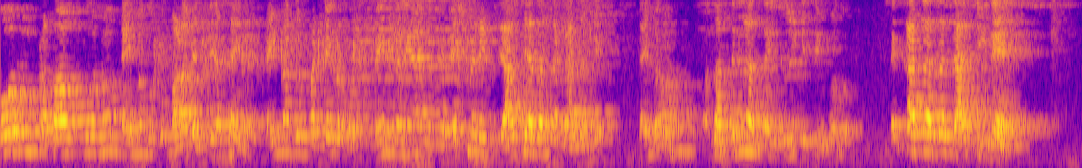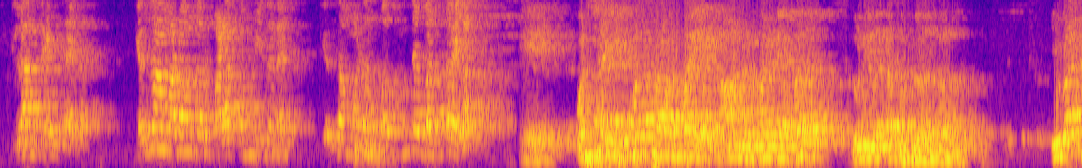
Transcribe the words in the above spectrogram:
ಪೌರ್ವನ್ ಪ್ರಭಾವಕ್ಕೂ ಕೈಮಗ್ಗಕ್ಕೂ ಬಹಳ ವ್ಯತ್ಯಾಸ ಇದೆ. ಕೈಮಗ್ಗದ ಬಟ್ಟೆಗಳು ಟೈಮ್ನಲ್ಲಿ ಏನಾಗುತ್ತೆ? ರೇಷ್ಮೆ ರೇಟ್ ಜಾಸ್ತಿ ಆದಂತ ಕಾಲದಲ್ಲಿ ಟೈಮ್ ಒಂದು ಹತ್ತರಿಂದ ಹದಿನೈದು ಸೊಸೈಟಿ ಸಿಗ್ಬೋದು. ಲೆಕ್ಕಾಚಾರದಲ್ಲಿ ಜಾಸ್ತಿ ಇದೆ. ಇಲ್ಲ ಅಂತ ಹೇಳ್ತಾ ಇಲ್ಲ. ಕೆಲಸ ಮಾಡುವಂತವ್ರು ಬಹಳ ಕಮ್ಮಿ ಇದ್ದಾರೆ ಕೆಲಸ ಮಾಡೋದು ಮುಂದೆ ಬರ್ತಾ ಇಲ್ಲ. ವರ್ಷ ಇಪ್ಪತ್ತು ಸಾವಿರ ರೂಪಾಯಿ ನಾನ್ ರಿಫಂಡೇಬಲ್ ದುಡಿಯುವಂತ ದುಡ್ಡು ಅಂತ ಇವಾಗ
